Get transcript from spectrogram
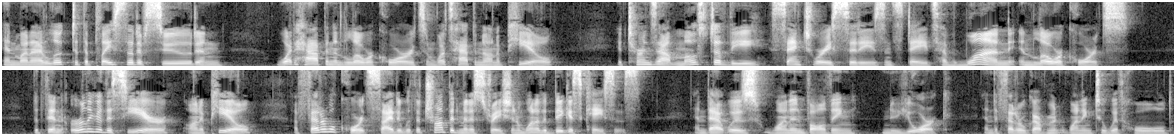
And when I looked at the places that have sued and what happened in the lower courts and what's happened on appeal, it turns out most of the sanctuary cities and states have won in lower courts. But then earlier this year, on appeal, a federal court sided with the Trump administration in one of the biggest cases, and that was one involving New York and the federal government wanting to withhold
